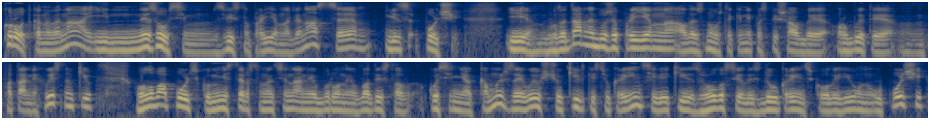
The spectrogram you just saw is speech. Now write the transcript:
коротка новина і не зовсім, звісно, приємна для нас. Це із Польщі. І вугледар не дуже приємна, але знову ж таки не поспішав би робити фатальних висновків. Голова польського міністерства національної оборони Владислав Косіняк Камиш заявив, що кількість українців, які зголосились до українського легіону у Польщі,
